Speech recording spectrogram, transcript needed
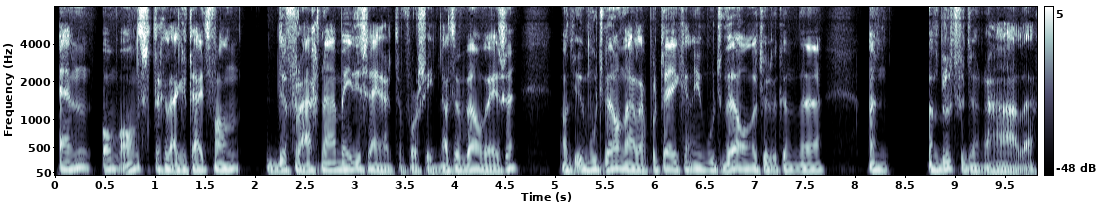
En om ons tegelijkertijd van de vraag naar medicijnen te voorzien. Laten we wel wezen. Want u moet wel naar de apotheek en u moet wel natuurlijk een, uh, een, een bloedverdunner halen.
